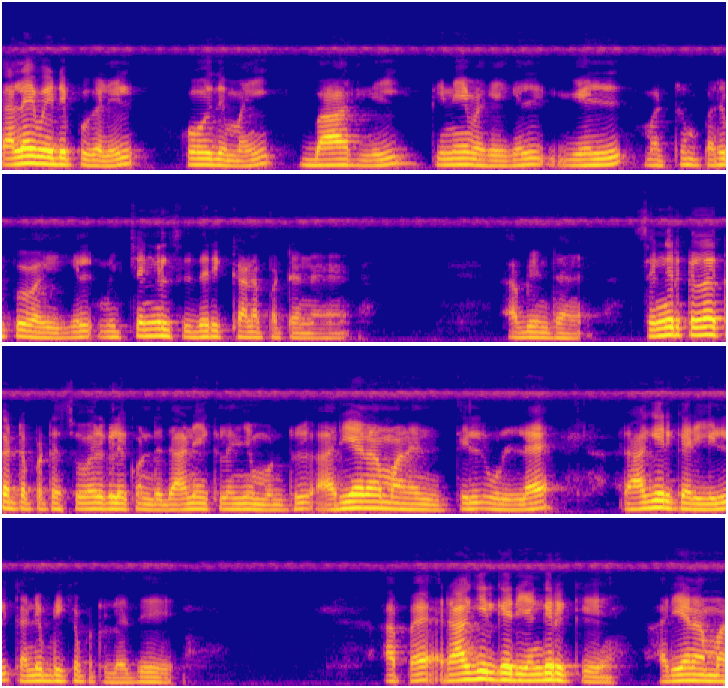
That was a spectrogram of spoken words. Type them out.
தலைவெடுப்புகளில் கோதுமை பார்லி திணை வகைகள் எள் மற்றும் பருப்பு வகைகள் மிச்சங்கள் சிதறி காணப்பட்டன அப்படின்றாங்க. செங்கற்களால் கட்டப்பட்ட சுவர்களை கொண்ட தானிய களஞ்சியம் ஒன்று ஹரியானா மாநிலத்தில் உள்ள ராகிர்கரியில் கண்டுபிடிக்கப்பட்டுள்ளது. அப்போ ராகிர்கரி எங்கே இருக்குது ஹரியானா மா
